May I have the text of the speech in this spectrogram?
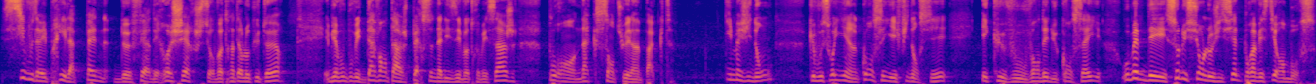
si vous avez pris la peine de faire des recherches sur votre interlocuteur, eh vous pouvez davantage personnaliser votre message pour en accentuer l'impact. Imaginons que vous soyez un conseiller financier et que vous vendez du conseil ou même des solutions logicielles pour investir en bourse.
